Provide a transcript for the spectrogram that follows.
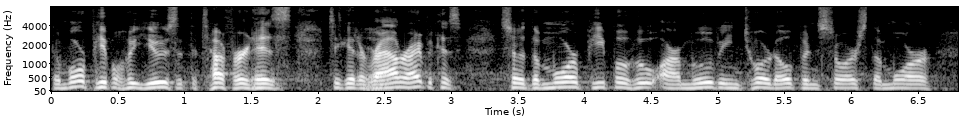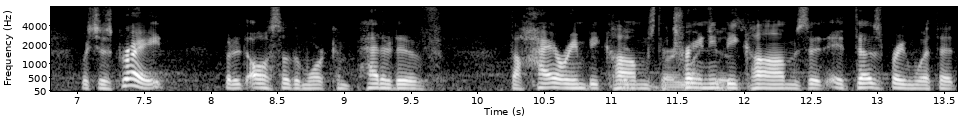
The more people who use it, the tougher it is to get around, right? Because, so the more people who are moving toward open source, the more, which is great, but it also the more competitive the hiring becomes, the training becomes, it, it does bring with it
